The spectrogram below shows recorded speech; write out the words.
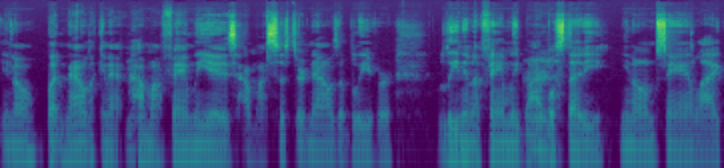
you know but now looking at how my family is how my sister now is a believer leading a family bible study you know what i'm saying like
